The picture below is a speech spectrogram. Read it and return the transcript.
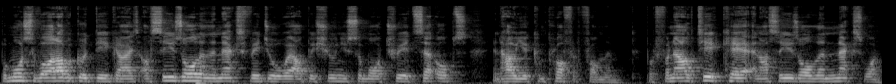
But most of all, have a good day, guys. I'll see you all in the next video where I'll be showing you some more trade setups and how you can profit from them. But for now, take care and I'll see you all in the next one.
